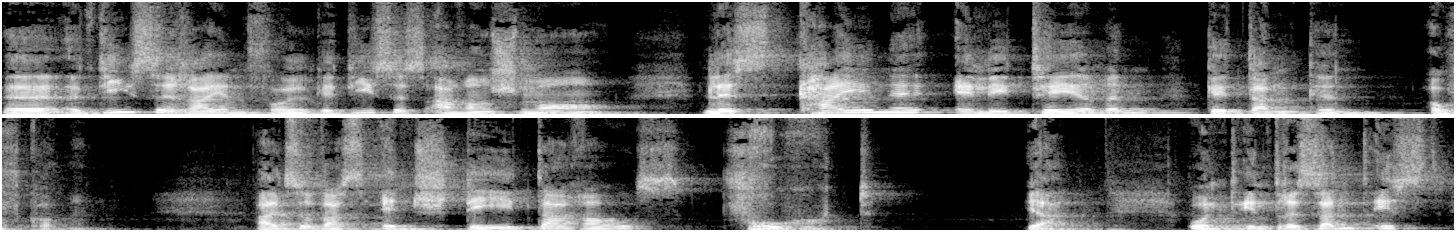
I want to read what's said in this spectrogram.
Äh, diese Reihenfolge, dieses Arrangement lässt keine elitären Gedanken aufkommen. Also was entsteht daraus? Frucht. Ja. Und interessant ist,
